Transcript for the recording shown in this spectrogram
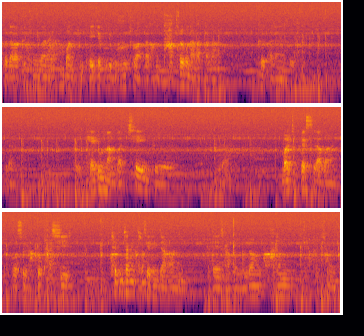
그러다가 그 중간에 한 번 좀 대기업들이 우르르 들어왔다가 한 번 다 털고 나갔다가 그 과정에서 이런 그 대금망과 체인 그 멀티플렉스라고 하는 것을 갖고 다시 재등장했죠. 재등장한 대자본 뭐 이런 과정 쫙 거치면서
